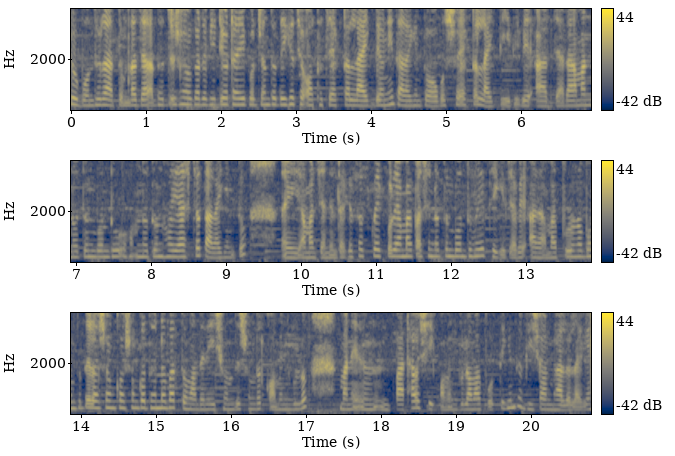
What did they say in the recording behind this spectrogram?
তো বন্ধুরা, তোমরা যারা ধৈর্য সহকারে ভিডিওটা এই পর্যন্ত দেখেছ, অথচ একটা লাইক দেওনি, তারা কিন্তু অবশ্যই একটা লাইক দিয়ে দিবে। আর যারা আমার নতুন বন্ধু, নতুন হয়ে আসছো, তারা কিন্তু এই আমার চ্যানেলটাকে সাবস্ক্রাইব করে আমার পাশে নতুন বন্ধু হয়ে থেকে যাবে। আর আমার পুরনো বন্ধুদের অসংখ্য অসংখ্য ধন্যবাদ। তোমাদের এই সুন্দর সুন্দর কমেন্টগুলো মানে পাঠাও, সেই কমেন্টগুলো আমার পড়তে কিন্তু ভীষণ ভালো লাগে।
